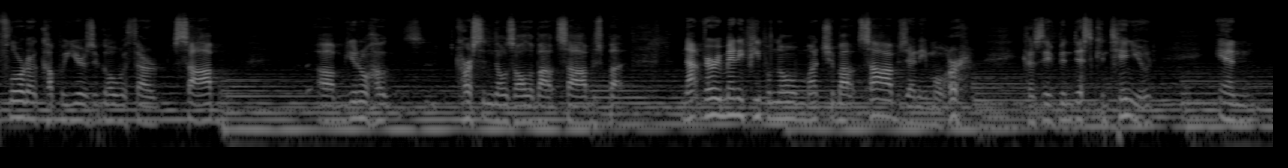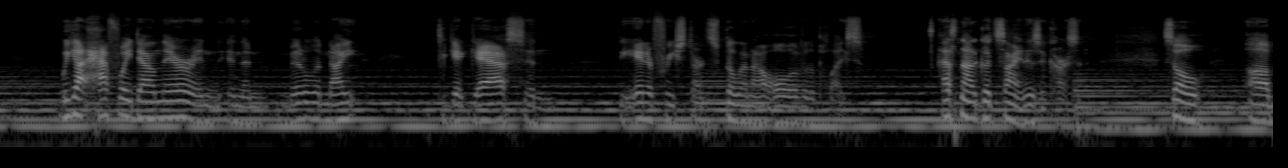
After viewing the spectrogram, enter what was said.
Florida a couple years ago with our Saab. Um, you know how Carson knows all about Saabs, but not very many people know much about Saabs anymore because they've been discontinued. And we got halfway down there in, in the middle of the night to get gas, and the antifreeze starts spilling out all over the place. That's not a good sign, is it, Carson? So um,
